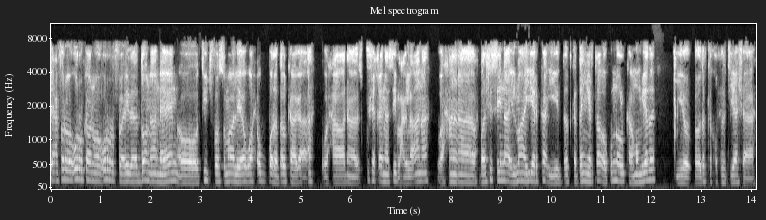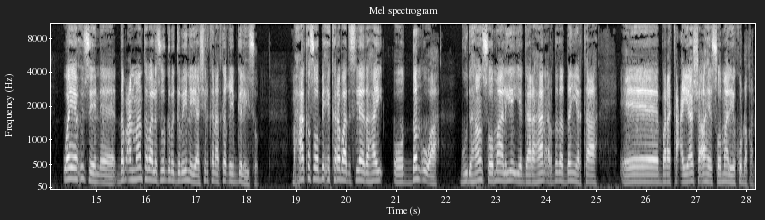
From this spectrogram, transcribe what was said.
Jacfar ururkan waa urur faa'iida doon aan ahayn oo teach for somalia wax u bara dalkaaga ah waxaana ku shaqeynaa si lacag la'aan ah waxaana waxbarasho siinaa ilmaha yarka iyo dadka danyarta oo ku nool kaamamyada iyo dadka qaxootiyaasha ah. Waaya xuseen dabcan maanta baa la soo gebagabaynayaa shirkan aad ka qaybgelayso maxaa ka soo bixi kara baad isleedahay oo dan u ah guud ahaan soomaaliya iyo gaar ahaan ardada danyarta ah ee barakacayaasha ah ee soomaaliya ku dhaqan.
